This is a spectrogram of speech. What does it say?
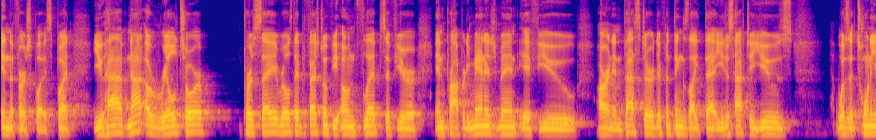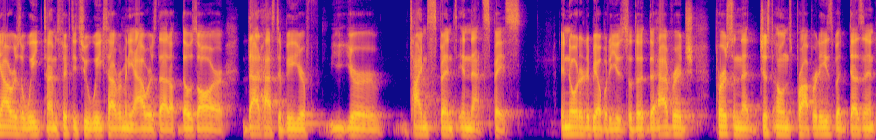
in the first place. But you have not a realtor per se real estate professional if you own flips if you're in property management if you are an investor different things like that. You just have to use what is it 20 hours a week times 52 weeks however many hours that those are that has to be your your time spent in that space in order to be able to use. So the, the average person that just owns properties but doesn't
